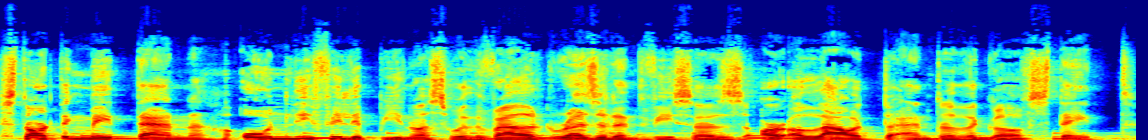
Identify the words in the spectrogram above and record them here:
Starting May 10, only Filipinos with valid resident visas are allowed to enter the Gulf state.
